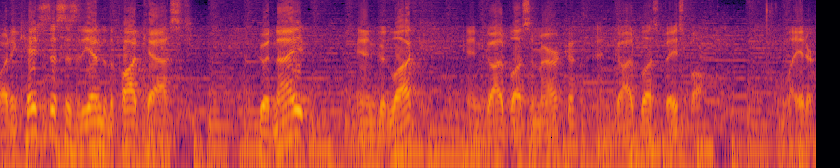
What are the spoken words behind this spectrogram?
But in case this is the end of the podcast, good night and good luck, and God bless America, and God bless baseball. Later.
